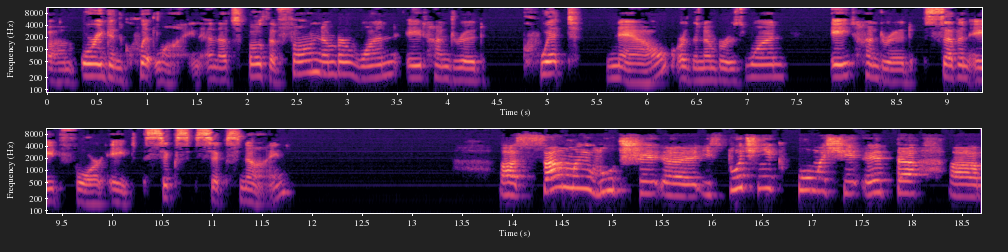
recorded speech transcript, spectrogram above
um, Oregon Quit Line, and that's both a phone number one eight hundred quit now, or the number is one eight hundred seven eight four eight six six nine. А самый лучший э, источник помощи – это а,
